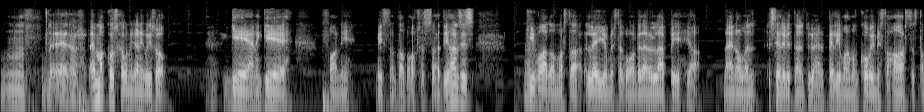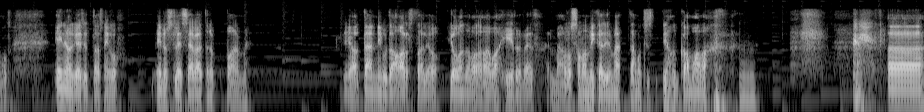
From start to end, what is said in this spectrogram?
mm, en mä koskaan ollut mikään niinku iso GNG-fani missään tapauksessa. Et ihan siis kivaa tuommoista leijumista, kun on pitänyt läpi ja näin ollen selvittänyt yhden pelimaailman kovimmista haasteista, mutta ei ne oikein sitten taas niinku, en ole silleen säväyttänyt pahemmin. Ja tän niinku tää artstyle on jollain tavalla aivan hirveet. En mä osaa sanoa mikä siinä mättää, mutta siis ihan kamala. Mm. öö,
